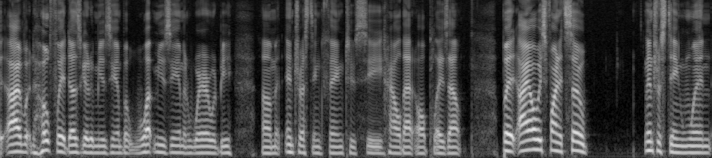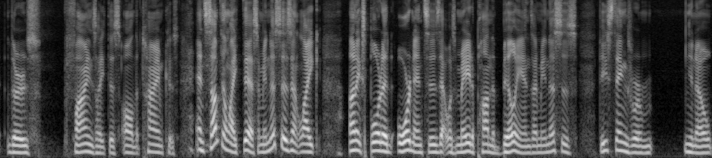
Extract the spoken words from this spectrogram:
it, I would hopefully it does go to a museum, but what museum and where would be um, an interesting thing to see how that all plays out. But I always find it so interesting when there's finds like this all the time because and something like this i mean this isn't like unexploded ordinances that was made upon the billions i mean this is these things were you know,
